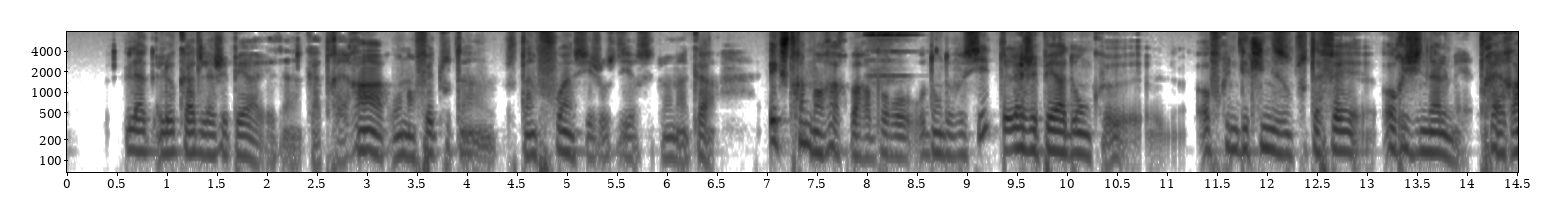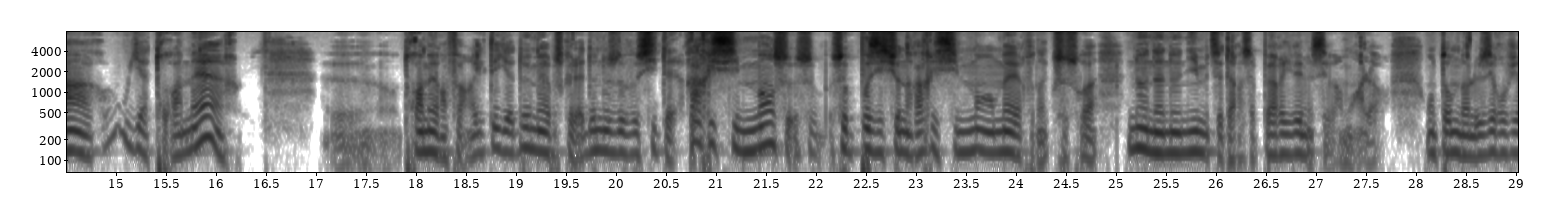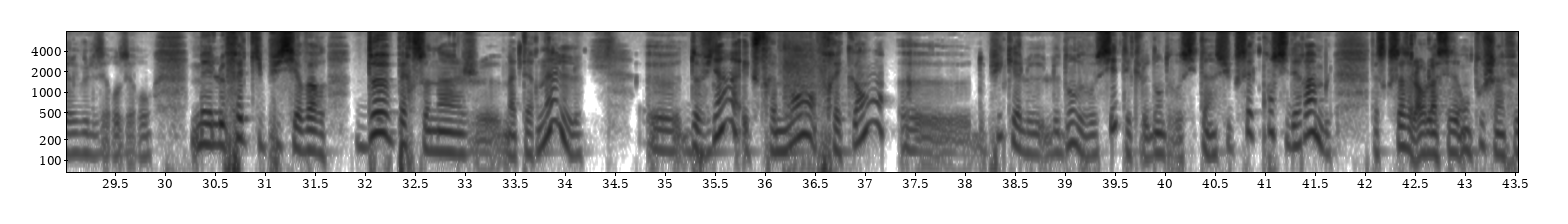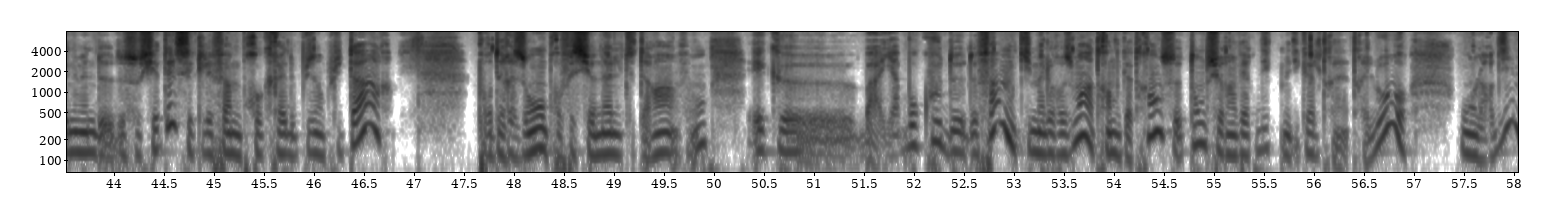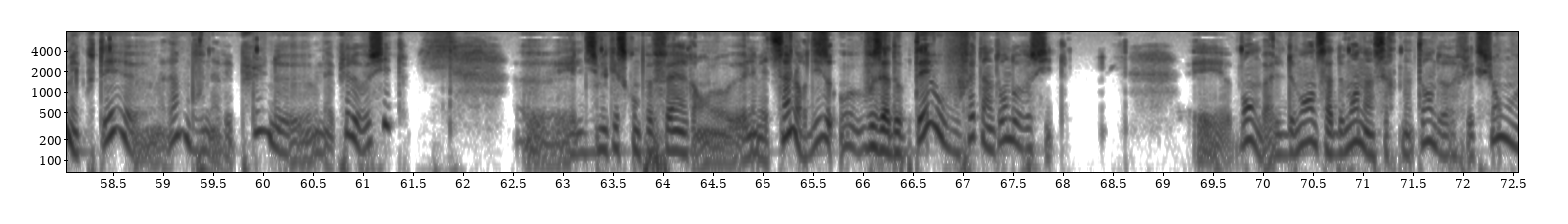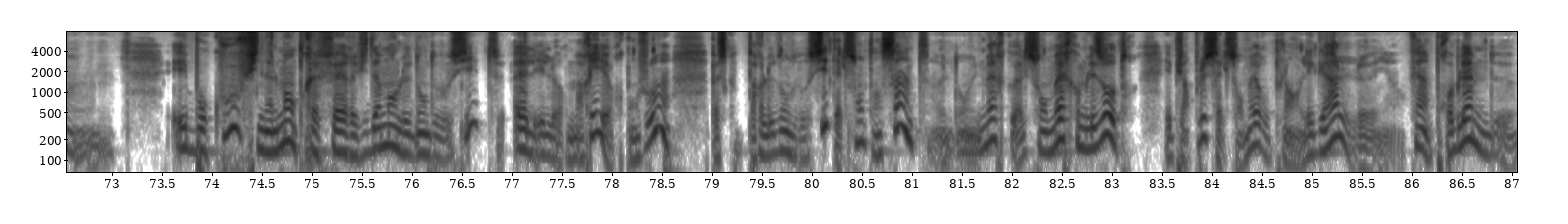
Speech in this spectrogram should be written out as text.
le cas de la GPA est un cas très rare, on en fait tout un, tout un foin, si j'ose dire, c'est même un cas extrêmement rare par rapport au, don de vos sites. La GPA, donc, euh, offre une déclinaison tout à fait originale, mais très rare, où il y a trois mères, euh, trois mères, enfin en réalité il y a deux mères parce que la donneuse d'ovocytes rarissimement se, se, positionne rarissimement en mère, faudrait que ce soit non anonyme, etc. Ça peut arriver, mais c'est vraiment alors on tombe dans le 0,00. Mais le fait qu'il puisse y avoir deux personnages euh, maternels euh, devient extrêmement fréquent euh, depuis qu'il y a le, don de vos sites et que le don de vos sites a un succès considérable. Parce que ça, alors là, on touche à un phénomène de, de société, c'est que les femmes procréent de plus en plus tard pour des raisons professionnelles, etc. Enfin, et que bah il y a beaucoup de, de, femmes qui malheureusement à 34 ans se tombent sur un verdict médical très très lourd où on leur dit mais écoutez euh, madame vous n'avez plus de vous n'avez plus d'ovocytes. Euh, et elles disent mais qu'est-ce qu'on peut faire Les médecins leur disent vous adoptez ou vous faites un don d'ovocytes. Et bon, bah, elle demande, ça demande un certain temps de réflexion. Euh, et beaucoup, finalement, préfèrent évidemment le don de vos sites, elles et leur mari, leur conjoint, parce que par le don de vos sites, elles sont enceintes, elles, ont une mère, elles sont mères comme les autres. Et puis en plus, elles sont mères au plan légal, il n'y a aucun problème de,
